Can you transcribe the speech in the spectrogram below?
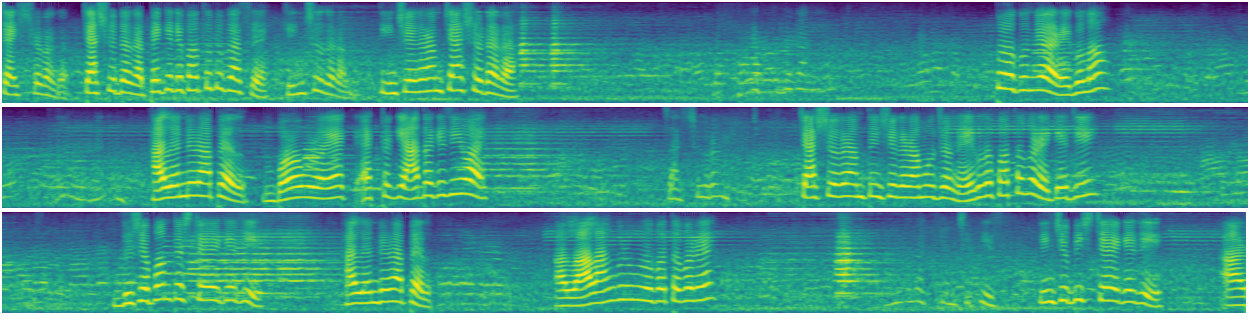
চারশো টাকা। চারশো টাকা। প্যাকেটে কতটুকু আছে? তিনশো গ্রাম। তিনশো গ্রাম চারশো টাকা। এগুলো? আপেল। বড় এক একটা কি আধা কেজি হয়? চারশো গ্রাম। চারশো গ্রাম, তিনশো গ্রাম এগুলো কত করে কেজি? দুশো পঞ্চাশ টাকা কেজি। হাইল্যান্ডের আপেল। আর লাল আঙ্গুরগুলো কত করে? তিনশো বিশ। টাকা কেজি। আর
